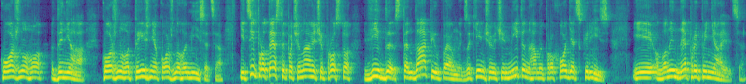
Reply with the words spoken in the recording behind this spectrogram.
кожного дня, кожного тижня, кожного місяця. І ці протести, починаючи просто від стендапів певних, закінчуючи мітингами, проходять скрізь. І вони не припиняються.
